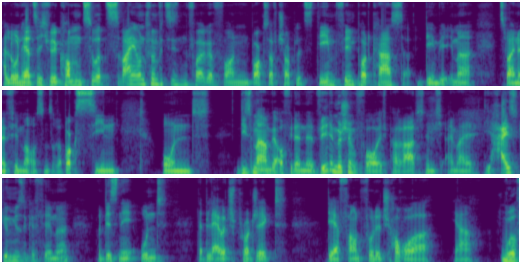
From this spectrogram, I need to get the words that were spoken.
Hallo und herzlich willkommen zur 52. Folge von Box of Chocolates, dem Filmpodcast, dem wir immer zwei neue Filme aus unserer Box ziehen. Und diesmal haben wir auch wieder eine wilde Mischung vor euch parat, nämlich einmal die High School Musical Filme von Disney und The Blair Witch Project, der Found Footage Horror, ja, Ur,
